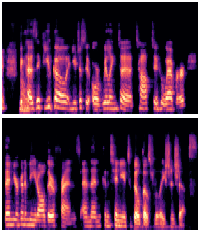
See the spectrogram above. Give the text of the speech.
because if you go and you just are willing to talk to whoever then you're going to meet all their friends and then continue to build those relationships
